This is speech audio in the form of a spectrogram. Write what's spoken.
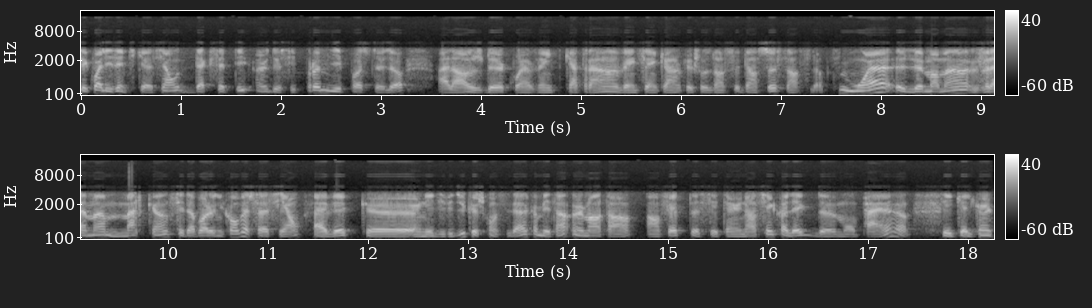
c'est quoi les implications d'accepter un de ces premiers postes-là à l'âge de quoi 24 ans, 25 ans, quelque chose dans ce, dans ce sens-là? Moi, le moment vraiment marquant, c'est d'avoir une conversation avec un individu que je considère comme étant un mentor. En fait, c'est un ancien collègue de mon père. C'est quelqu'un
